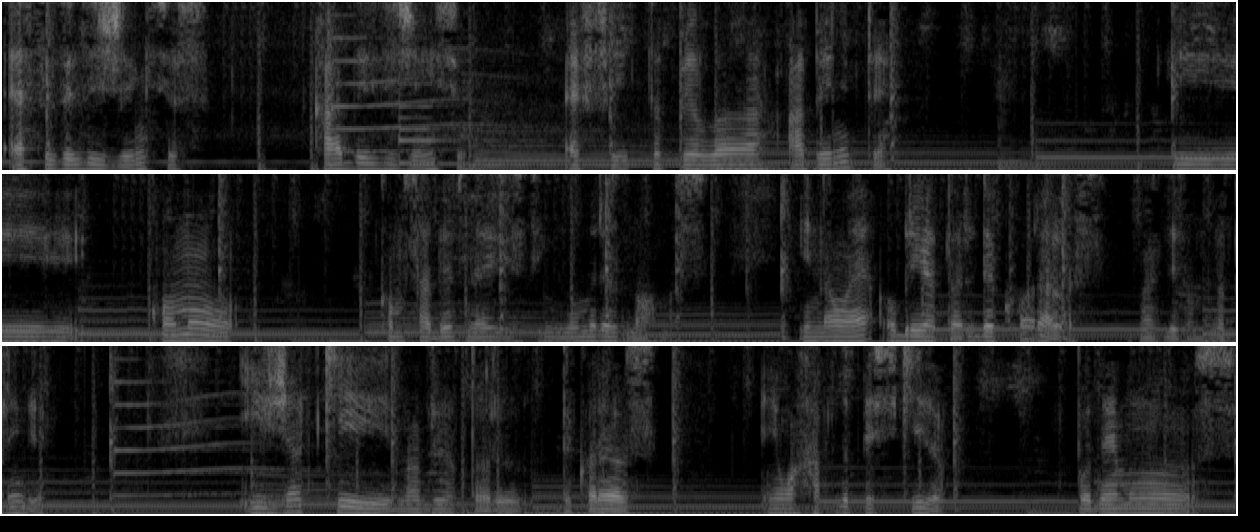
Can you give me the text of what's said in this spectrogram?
essas exigências, cada exigência é feita pela ABNT. E como como sabemos, né, existem inúmeras normas e não é obrigatório decorá-las nós devemos aprender. E já que não é obrigatório decorá-las, em uma rápida pesquisa, podemos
